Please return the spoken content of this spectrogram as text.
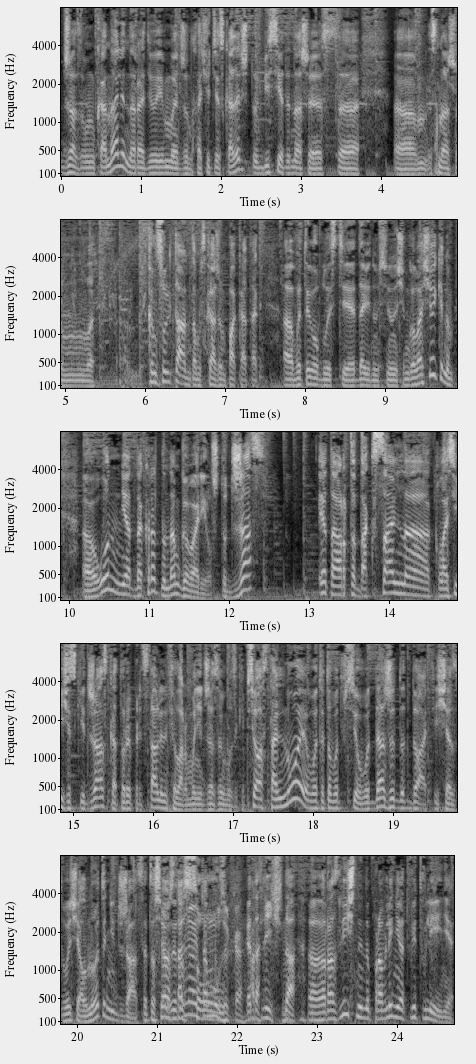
джазовом канале на радио Imagine, хочу тебе сказать, что беседы наши с, э, э, с нашим э, консультантом, скажем пока так, э, в этой области Давидом Семеновичем Голощекиным, э, он неоднократно нам говорил, что джаз это ортодоксально классический джаз, который представлен в филармонии джазовой музыки. Все остальное, вот это вот все, вот даже Д- Даффи сейчас звучал, но это не джаз, это Всё остальное это музыка. Отлично. Да, э, различные направления ответвления.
